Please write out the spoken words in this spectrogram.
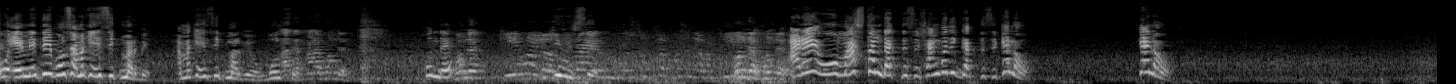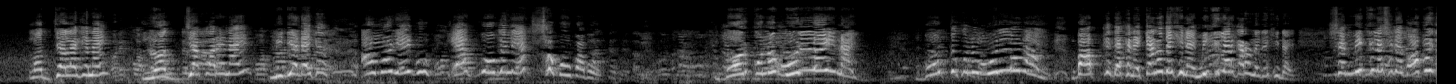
ও এমনিতেই বলছে আমাকে এসিড মারবে। আমাকে এসিড মারবে ও বলছে। আচ্ছা ফোন দে ফোন দে ফোন দে কি হইল কি হইছে? ফোন দে ফোন দে আরে ও মাস্তান ডাকতেছে সাংবাদিক ডাকতেছে কেন? কেন? লজ্জা লাগে নাই? লজ্জা করে নাই? মিডিয়া ডাকে আমার এই বউ এক বউ গেলে একশো বউ পাবো। বউর কোনো মূল্যই নাই। বউর তো কোনো মূল্য নাই। বাপকে দেখে নাই কেন দেখি নাই? মিথিলার কারণে দেখি নাই। সে মিথিলার সাথে অবৈধ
